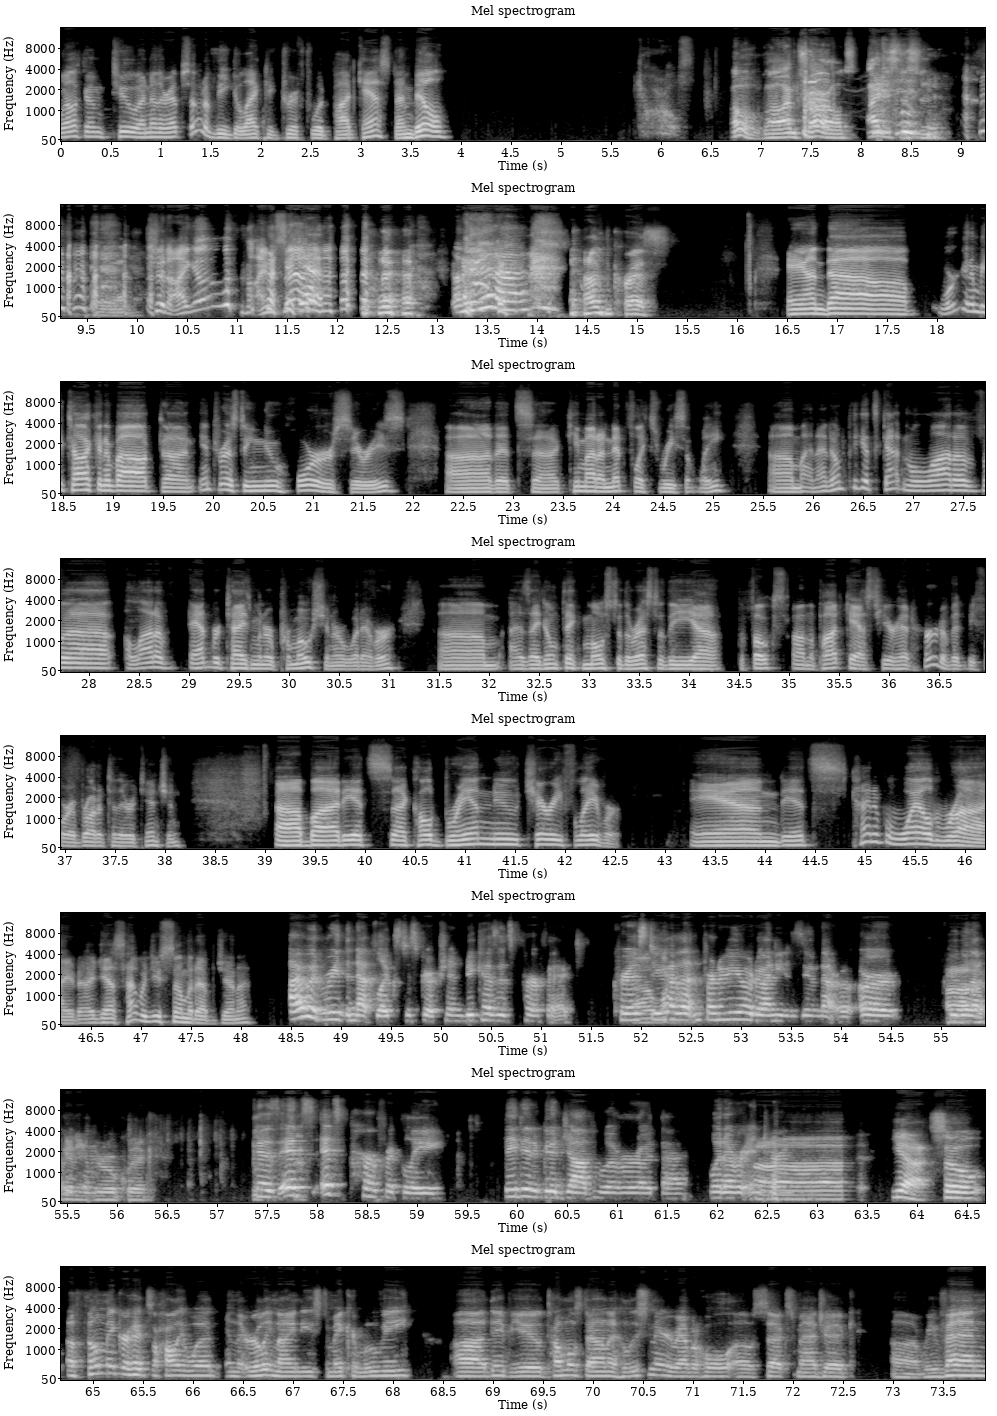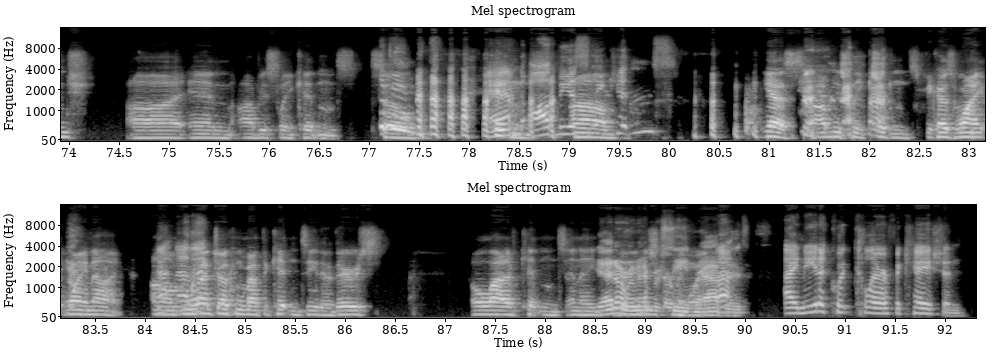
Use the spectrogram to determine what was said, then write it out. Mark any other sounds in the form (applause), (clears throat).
And welcome to another episode of the Galactic Driftwood Podcast. I'm Bill. Charles. Oh, well, I'm Charles. I just (laughs) listened. Should I go? I'm Seth. (laughs) I'm Jenna. (laughs) I'm Chris. And uh, we're going to be talking about uh, an interesting new horror series uh, that's uh, came out on Netflix recently. Um, and I don't think it's gotten a lot of uh, a lot of advertisement or promotion or whatever, um, as I don't think most of the rest of the uh, the folks on the podcast here had heard of it before I brought it to their attention. Uh, but it's uh, called Brand New Cherry Flavor, and it's kind of a wild ride, I guess. How would you sum it up, Jenna? I would read the Netflix description because it's perfect. Chris, Uh, do you what- have that in front of you, or do I need to zoom that ro- or Google Uh, that I'll get it real quick. Because it's it's perfectly. They did a good job. Whoever wrote that, whatever intern. Uh, yeah, so a filmmaker heads to Hollywood in the early 90s to make her movie uh, debut, tumbles down a hallucinatory rabbit hole of sex, magic, uh, revenge, uh, and obviously kittens. So, (laughs) and obviously Um, kittens. yes, obviously kittens, because why why not? Now- Um, now we're that- not joking about the kittens either. There's a lot of kittens in a Yeah, I don't remember seeing way. rabbits. I need a quick clarification.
